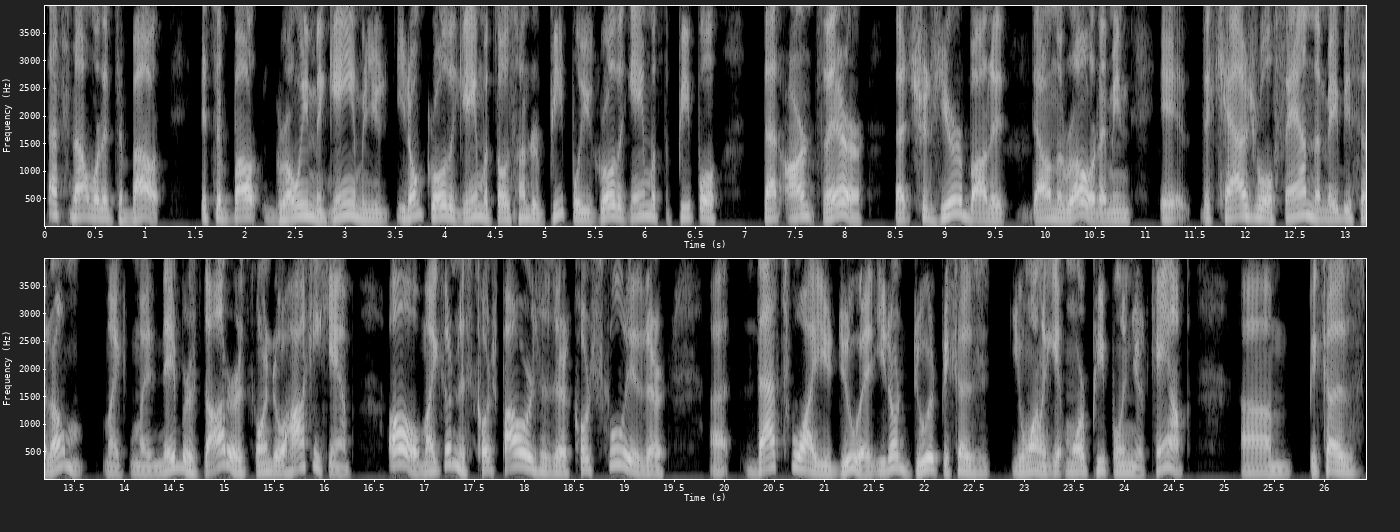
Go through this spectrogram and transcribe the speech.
That's not what it's about. It's about growing the game, and you you don't grow the game with those hundred people. You grow the game with the people that aren't there that should hear about it down the road. I mean, it, the casual fan that maybe said, "Oh, my my neighbor's daughter is going to a hockey camp." Oh my goodness, Coach Powers is there, Coach Schooley is there. Uh, that's why you do it. You don't do it because you want to get more people in your camp, um, because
